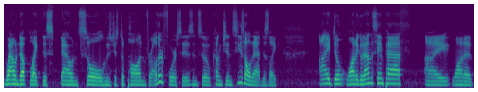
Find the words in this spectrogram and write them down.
wound up like this bound soul who's just a pawn for other forces and so Kung Jin sees all that and is like I don't want to go down the same path. I want to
